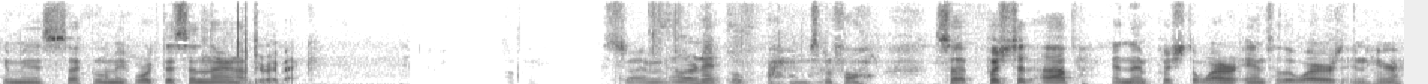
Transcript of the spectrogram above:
give me a second let me work this in there and I'll be right back okay so I mounted it oh I'm almost gonna fall so I pushed it up and then pushed the wire into the wires in here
